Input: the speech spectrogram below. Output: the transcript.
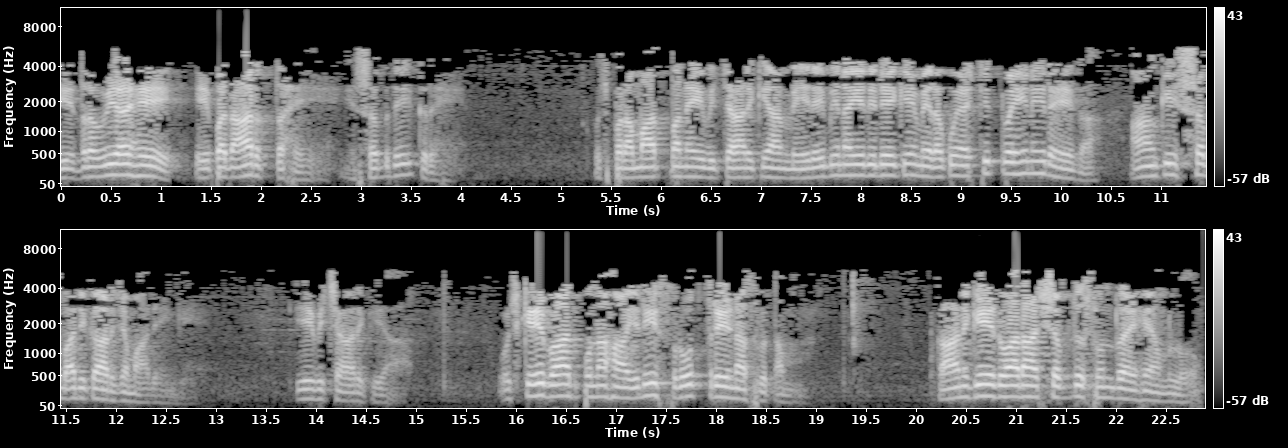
ये द्रव्य है ये पदार्थ है, ये सब देख रहे उस परमात्मा ने विचार किया, मेरे बिना यदि देखे, मेरा कोई अस्तित्व ही नहीं रहेगा। आँख सब अधिकार जमा देंगे। ये विचार किया। उसके बाद पुनः यदि श्रोत्रे न श्रुतम। कान के द्वारा शब्द सुन रहे हैं हम लोग।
